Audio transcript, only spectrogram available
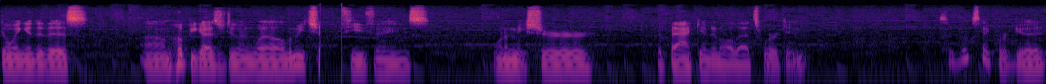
going into this. Um, hope you guys are doing well. Let me check a few things. I want to make sure the back end and all that's working. So it looks like we're good.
